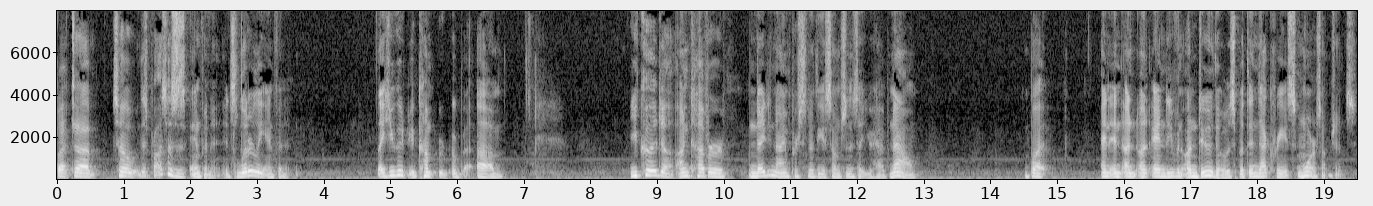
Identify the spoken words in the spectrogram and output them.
But uh, so this process is infinite. It's literally infinite. Like you could come, um, you could uh, uncover ninety nine percent of the assumptions that you have now. But, and and and and even undo those. But then that creates more assumptions.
